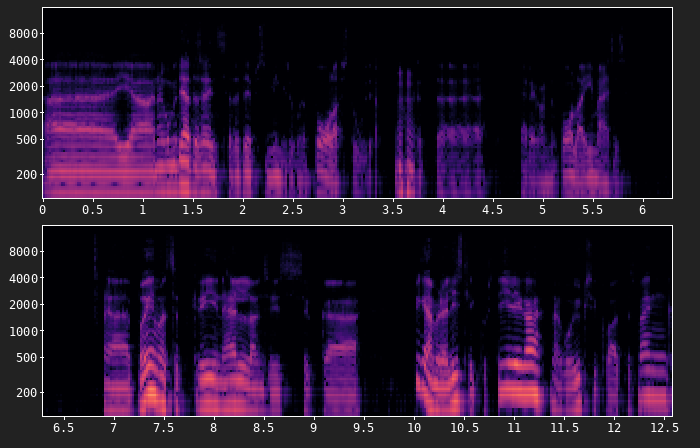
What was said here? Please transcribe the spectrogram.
ja nagu ma teada sain, seda teeb siis mingisugune Poola stuudio mm, Mhm. -hmm. et äh, järjekordne Poola ime siis äh,. Põhimõtteliselt Green Hell on siis niisugune pigem realistliku stiiliga, nagu üksikvaates mäng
